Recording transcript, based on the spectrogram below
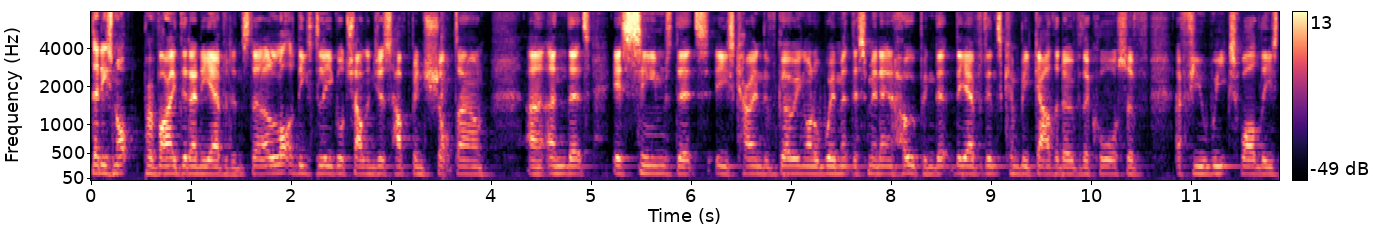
that he's not provided any evidence, that a lot of these legal challenges have been shot down, uh, and that it seems that he's kind of going on a whim at this minute and hoping that the evidence can be gathered over the course of a few weeks while these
